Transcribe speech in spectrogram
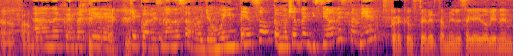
Ah, fanboy. Ana cuenta que, que Cuaresma nos arrolló muy intenso, con muchas bendiciones también. Espero que a ustedes también les haya ido bien en, en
